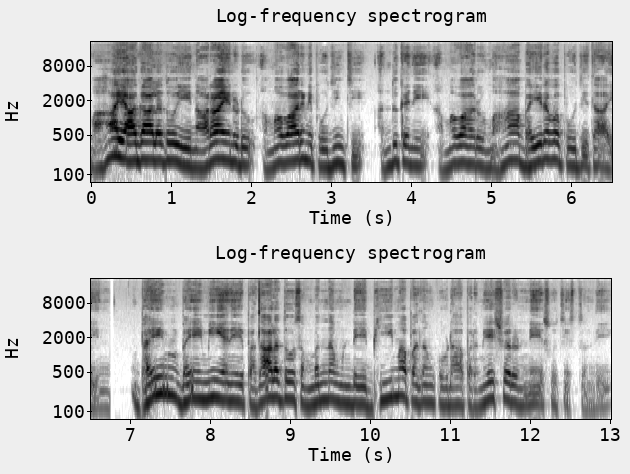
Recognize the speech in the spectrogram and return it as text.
మహాయాగాలతో ఈ నారాయణుడు అమ్మవారిని పూజించి అందుకని అమ్మవారు మహాభైరవ పూజిత అయింది. భైం భైమి అనే పదాలతో సంబంధం ఉండే భీమ పదం కూడా పరమేశ్వరుణ్ణి సూచిస్తుంది.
